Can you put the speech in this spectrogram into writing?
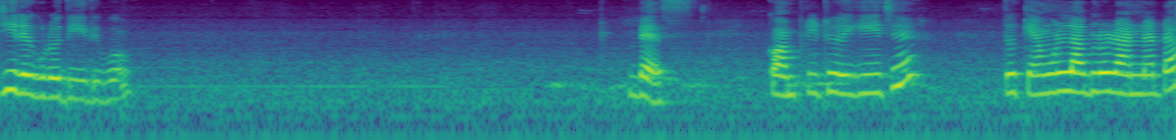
জিরে গুঁড়ো দিয়ে দিব। ব্যাস, কমপ্লিট হয়ে গিয়েছে। তো কেমন লাগল রান্নাটা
